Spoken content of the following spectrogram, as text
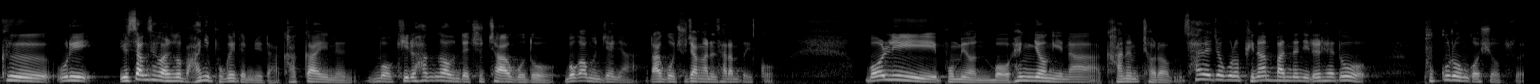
그 우리 일상생활에서도 많이 보게 됩니다. 가까이는 뭐 길 한가운데 주차하고도 뭐가 문제냐라고 주장하는 사람도 있고 멀리 보면 뭐 횡령이나 간음처럼 사회적으로 비난받는 일을 해도 부끄러운 것이 없어요.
